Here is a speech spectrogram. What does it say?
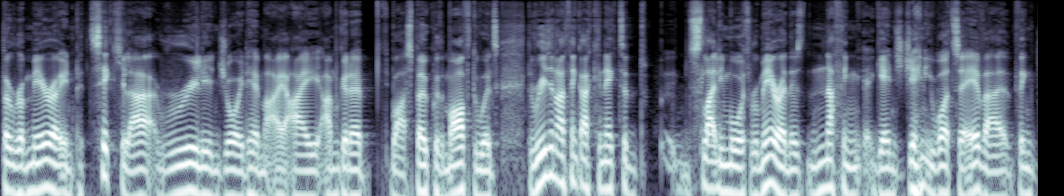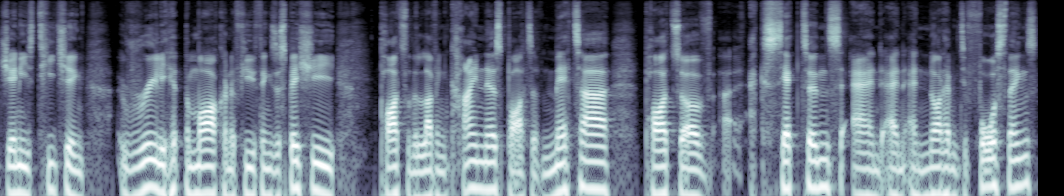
But Ramiro in particular, really enjoyed him. I, I I'm gonna well, I spoke with him afterwards. The reason I think I connected slightly more with Ramiro. There's nothing against Jenny whatsoever. I think Jenny's teaching really hit the mark on a few things, especially parts of the loving kindness, parts of metta, parts of uh, acceptance, and and and not having to force things.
